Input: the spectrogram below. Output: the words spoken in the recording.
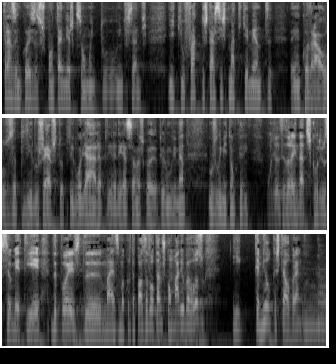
trazem coisas espontâneas que são muito interessantes e que o facto de estar sistematicamente a enquadrá-los, a pedir o gesto, a pedir o olhar, a pedir a direção das coisas, a pedir o movimento, os limita um bocadinho. Um realizador ainda a descobrir o seu métier. Depois de mais uma curta pausa, voltamos com Mário Barroso e Camilo Castelo Branco.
